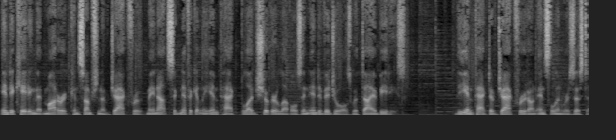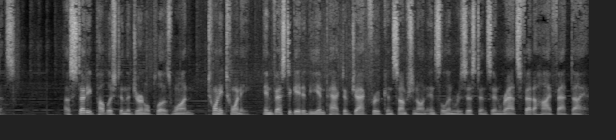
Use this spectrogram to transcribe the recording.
indicating that moderate consumption of jackfruit may not significantly impact blood sugar levels in individuals with diabetes. The impact of jackfruit on insulin resistance. A study published in the journal PLOS One, 2020, investigated the impact of jackfruit consumption on insulin resistance in rats fed a high-fat diet.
